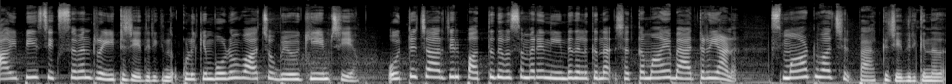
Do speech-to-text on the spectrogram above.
I P six seven rate ചെയ്തിരിക്കുന്നു. കുളിക്കുമ്പോഴും വാച്ച് ഉപയോഗിക്കുകയും ചെയ്യാം. ഒറ്റ ചാർജിൽ പത്ത് ദിവസം വരെ നീണ്ടു നിൽക്കുന്ന ശക്തമായ ബാറ്ററിയാണ് സ്മാർട്ട് വാച്ചിൽ പാക്ക് ചെയ്തിരിക്കുന്നത്.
